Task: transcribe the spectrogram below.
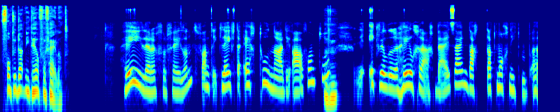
Vond u dat niet heel vervelend? Heel erg vervelend, want ik leefde echt toe naar die avond toe. Mm-hmm. Ik wilde er heel graag bij zijn. Dat, dat mocht niet uh,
